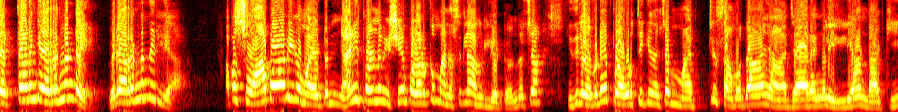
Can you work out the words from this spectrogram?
തെറ്റാണെങ്കിൽ ഇറങ്ങണ്ടേ? ഇവർ ഇറങ്ങുന്നില്ല. അപ്പൊ സ്വാഭാവികമായിട്ടും ഞാൻ ഈ പറഞ്ഞ വിഷയം പലർക്കും മനസ്സിലാവില്ല കേട്ടോ. എന്ന് വെച്ചാൽ ഇതിൽ എവിടെ പ്രവർത്തിക്കുന്ന വെച്ചാൽ മറ്റ് സമുദായ ആചാരങ്ങൾ ഇല്ലാണ്ടാക്കി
